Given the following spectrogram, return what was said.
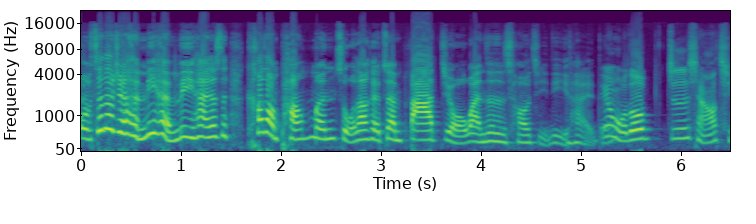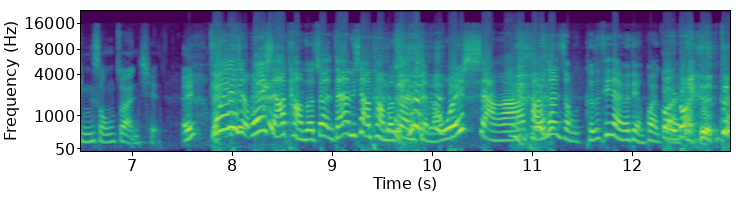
我真的觉得很厉很厉害，就是靠这种旁门左道可以赚八九万，真的超级厉害的。因为我都就是想要轻松赚钱，哎、欸，我也我也想要躺着赚，等下你想要躺着赚钱吗？我也想啊，躺着赚钱，可是听起来有点怪怪的，怪怪的，对。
